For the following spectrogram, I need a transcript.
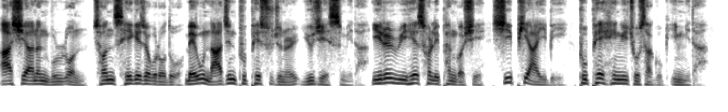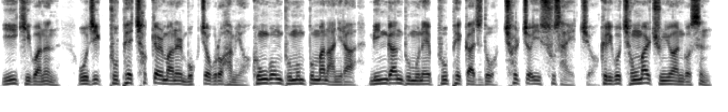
아시아는 물론 전 세계적으로도 매우 낮은 부패 수준을 유지했습니다. 이를 위해 설립한 것이 CPIB 부패 행위 조사국입니다. 이 기관은 오직 부패 척결만을 목적으로 하며 공공 부문뿐만 아니라 민간 부문의 부패까지도 철저히 수사했죠. 그리고 정말 중요한 것은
